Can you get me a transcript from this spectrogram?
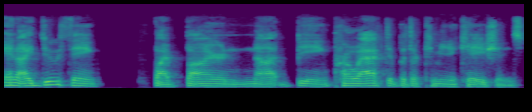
And I do think by Bayern not being proactive with their communications,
